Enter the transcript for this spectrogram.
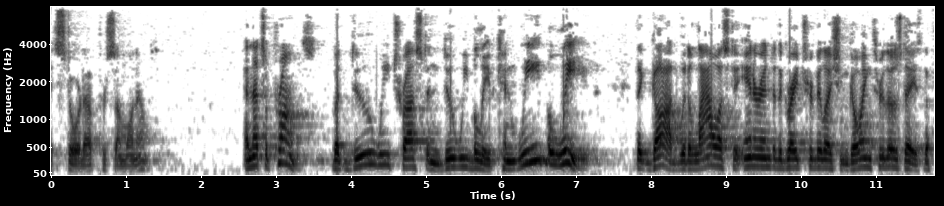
It's stored up for someone else. And that's a promise. But do we trust and do we believe? Can we believe that God would allow us to enter into the great tribulation, going through those days, the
